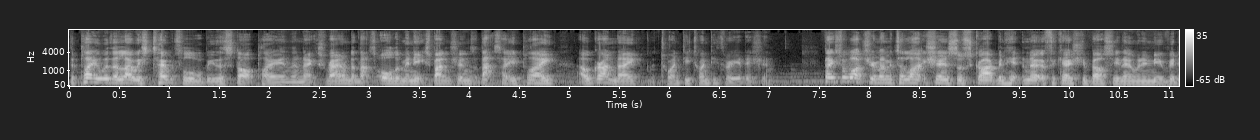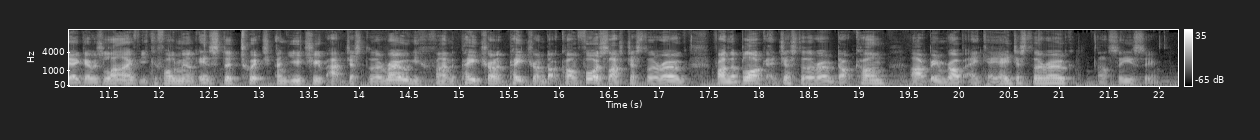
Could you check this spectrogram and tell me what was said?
The player with the lowest total will be the start player in the next round, and that's all the mini expansions. That's how you play El Grande, the 2023 edition. Thanks for watching. Remember to like, share and subscribe and hit the notification bell so you know when a new video goes live. You can follow me on Insta, Twitch and YouTube at JestaThaRogue. You can find the Patreon at patreon.com forward slash JestaThaRogue. Find the blog at jestatharogue.com. I've been Rob aka JestaThaRogue. I'll see you soon.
